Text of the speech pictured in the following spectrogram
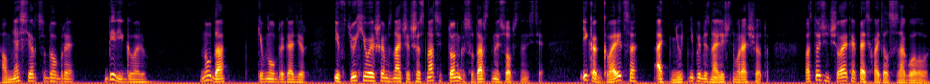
А у меня сердце доброе. Бери, говорю. Ну да, кивнул бригадир. И втюхиваешь им, значит, 16 тонн государственной собственности. И, как говорится, отнюдь не по безналичному расчету. Восточный человек опять схватился за голову.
